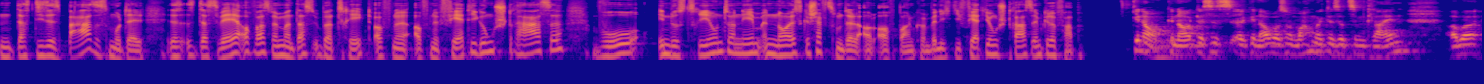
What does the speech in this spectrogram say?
dass dieses Basismodell, das, das wäre ja auch was, wenn man das überträgt auf eine, auf eine Fertigungsstraße, wo Industrieunternehmen ein neues Geschäftsmodell aufbauen können, wenn ich die Fertigungsstraße im Griff habe. Genau, genau, das ist äh, genau, was man machen möchte, das jetzt im Kleinen. Aber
